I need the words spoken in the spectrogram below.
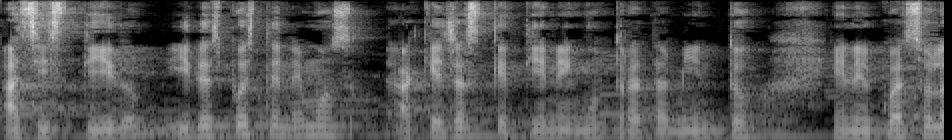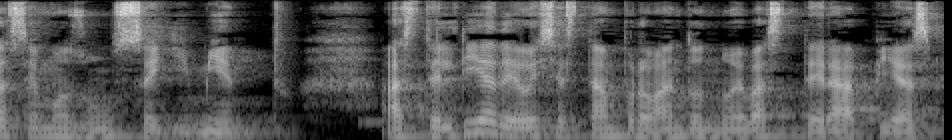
asistido y después tenemos aquellas que tienen un tratamiento en el cual solo hacemos un seguimiento. Hasta el día de hoy se están probando nuevas terapias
